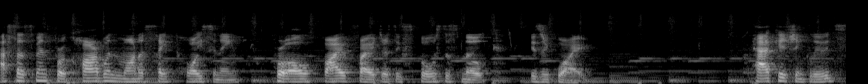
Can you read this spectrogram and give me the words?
Assessment for carbon monoxide poisoning for all firefighters exposed to smoke is required. Package includes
